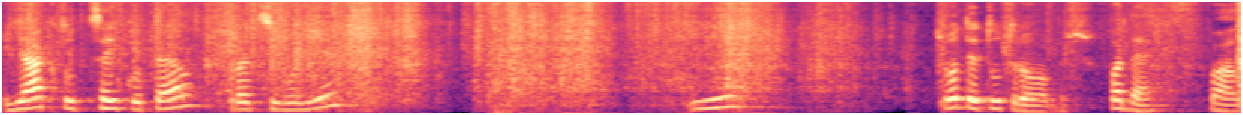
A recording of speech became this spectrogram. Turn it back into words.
як тут цей котел працює. І що ти тут робиш? Впаде, впало.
